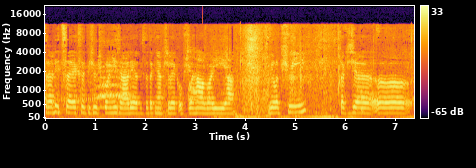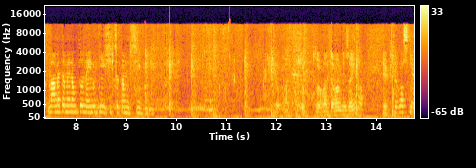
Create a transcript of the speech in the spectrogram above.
tradice, jak se píšou školní řády a ty se tak nějak všelijak obšlehávají a vylepšují. Takže uh, máme tam jenom to nejnutnější, co tam musí být. To, tohle téma mě zajímá. Jak se vlastně,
